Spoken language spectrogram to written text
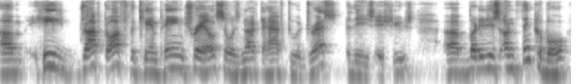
Um, he dropped off the campaign trail so as not to have to address these issues. Uh, but it is unthinkable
